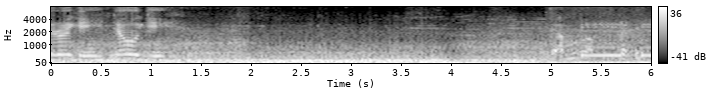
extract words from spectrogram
Satu lagi. Jauh lagi. Tak amu apa pula ni?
